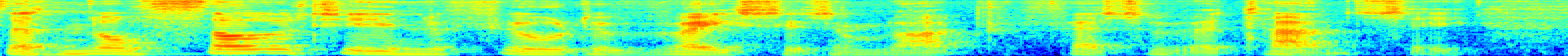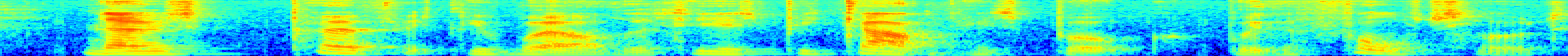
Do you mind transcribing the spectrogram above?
that an authority in the field of racism like Professor Rattansi knows perfectly well that he has begun his book with a falsehood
